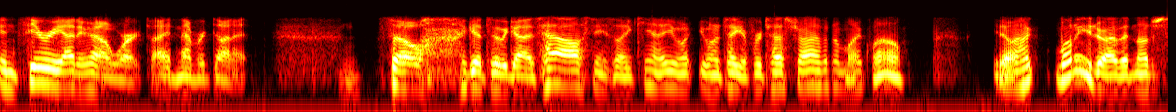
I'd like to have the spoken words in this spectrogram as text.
in theory, I knew how it worked. I had never done it. Hmm. So I get to the guy's house, and he's like, "Yeah, you want you want to take it for a test drive?" And I'm like, "Well, you know, why don't you drive it, and I'll just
